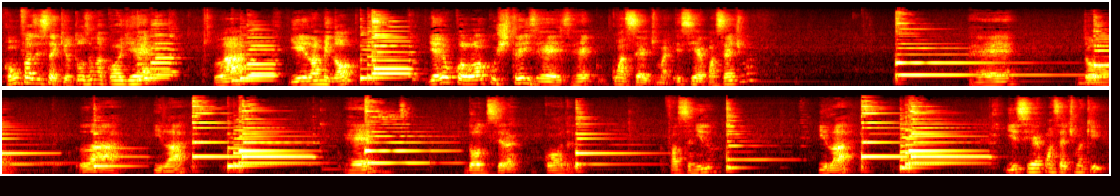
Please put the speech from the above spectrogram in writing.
Como fazer isso aqui? Eu tô usando acorde Ré, Lá e aí Lá menor. E aí eu coloco os três Rés, Ré com a sétima. Esse Ré com a sétima. Ré, Dó, Lá e Lá. Ré, Dó terceira corda, Fá sustenido e Lá. E esse Ré com a sétima aqui.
